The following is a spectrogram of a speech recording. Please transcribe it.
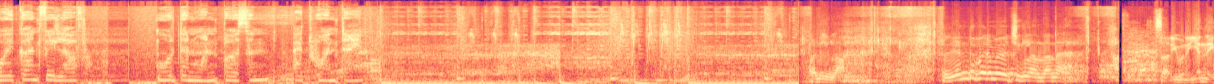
Why can't we love more than one person at one time? பண்ணிக்கலாம். ரெண்டு பேருமே வச்சுக்கலாம் தானே? சார் இவனை என்ன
